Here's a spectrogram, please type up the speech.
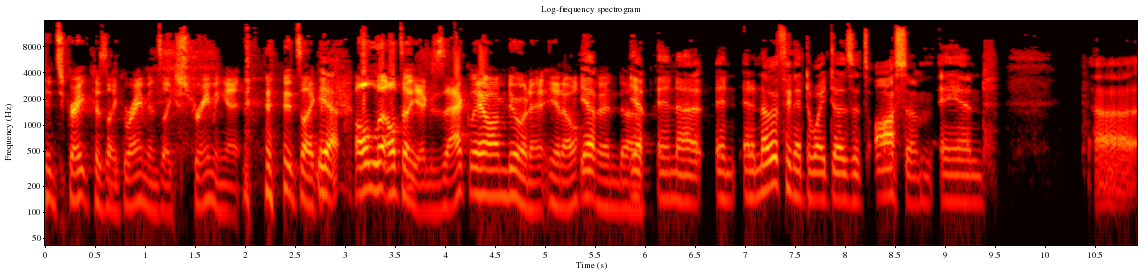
it's great because like Raymond's like streaming it. it's like yeah. I'll I'll tell you exactly how I'm doing it. You know. Yep, And uh, yep. And uh and, and another thing that Dwight does that's awesome and uh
